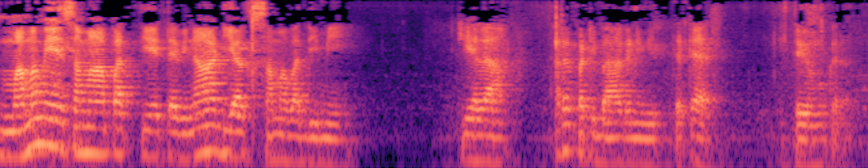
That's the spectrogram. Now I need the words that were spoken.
මම මේ සමාපත්තියට විනාඩියක් සමවදිමි කියලා අර ප්‍රතිභාග නිමිත්තට හිත යොමු කරනවා.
